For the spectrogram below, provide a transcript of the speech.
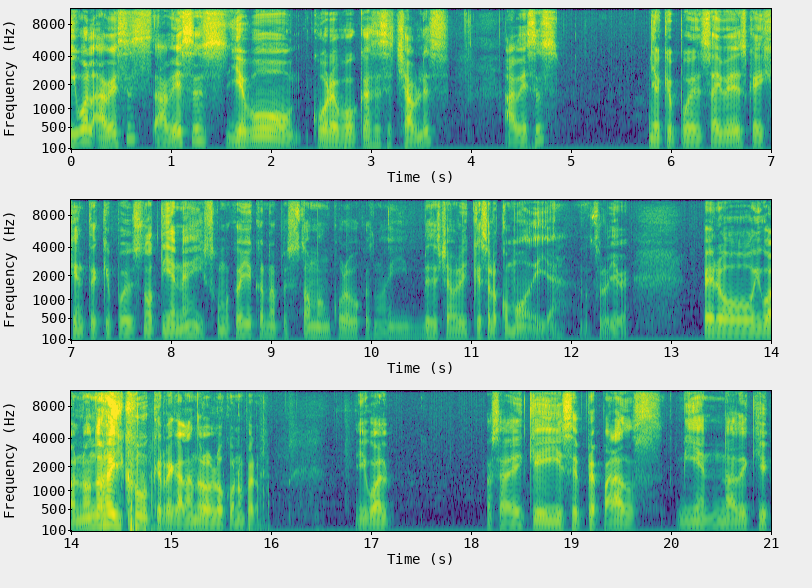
Igual, a veces, a veces llevo cubrebocas desechables. A veces. Ya que pues hay veces que hay gente que pues no tiene y es como que, oye, carnal, pues toma un cubrebocas, ¿no? Ahí desechable y que se lo acomode y ya, no se lo lleve. Pero igual no ando ahí como que regalándolo loco, ¿no? Pero igual, o sea, hay que irse preparados, bien, nada de que,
